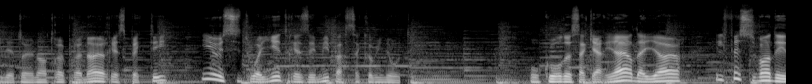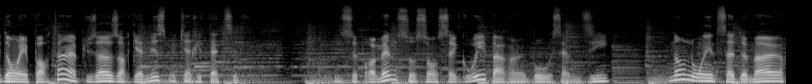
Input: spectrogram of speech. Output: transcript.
Il est un entrepreneur respecté et un citoyen très aimé par sa communauté. Au cours de sa carrière, d'ailleurs, il fait souvent des dons importants à plusieurs organismes caritatifs. Il se promène sur son Segway par un beau samedi, non loin de sa demeure,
